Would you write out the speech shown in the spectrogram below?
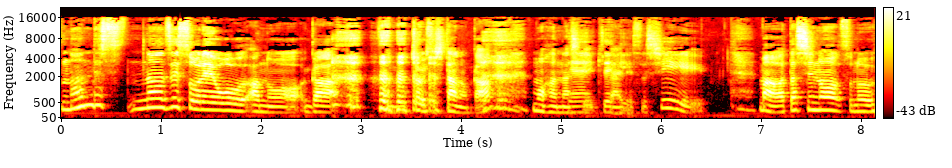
なんですなぜそれをあのがうんチョイスしたのか も話していきたいですし、まあ私のその夫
